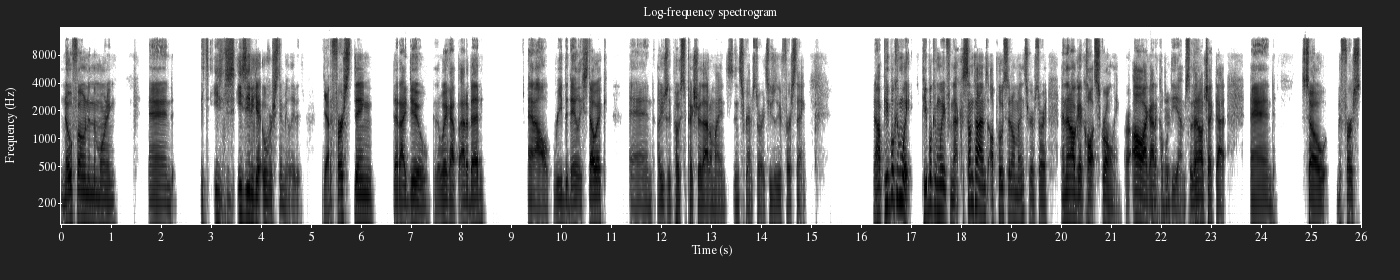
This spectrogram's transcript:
no phone in the morning, and it's easy, just easy to get overstimulated. Yeah. The first thing that I do is I wake up out of bed, and I'll read the Daily Stoic, and I usually post a picture of that on my Instagram story. It's usually the first thing. Now people can wait. People can wait from that because sometimes I'll post it on my Instagram story and then I'll get caught scrolling or oh I got a couple DMs. So then I'll check that. And so the first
